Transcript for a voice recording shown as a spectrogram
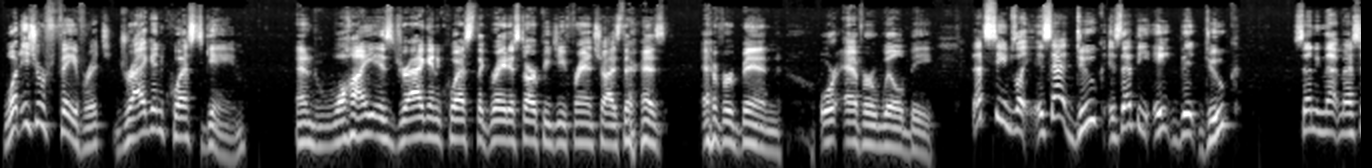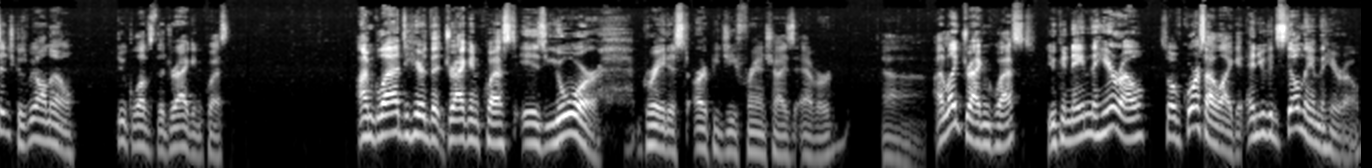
what is your favorite Dragon Quest game? And why is Dragon Quest the greatest RPG franchise there has ever been or ever will be? That seems like, is that Duke? Is that the 8 bit Duke sending that message? Because we all know Duke loves the Dragon Quest. I'm glad to hear that Dragon Quest is your greatest RPG franchise ever. Uh, I like Dragon Quest. You can name the hero, so of course I like it. And you can still name the hero.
